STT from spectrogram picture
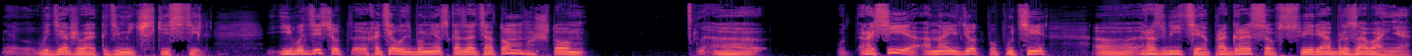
выдерживая академический стиль. И вот здесь вот хотелось бы мне сказать о том, что э, Россия, она идет по пути э, развития прогресса в сфере образования.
